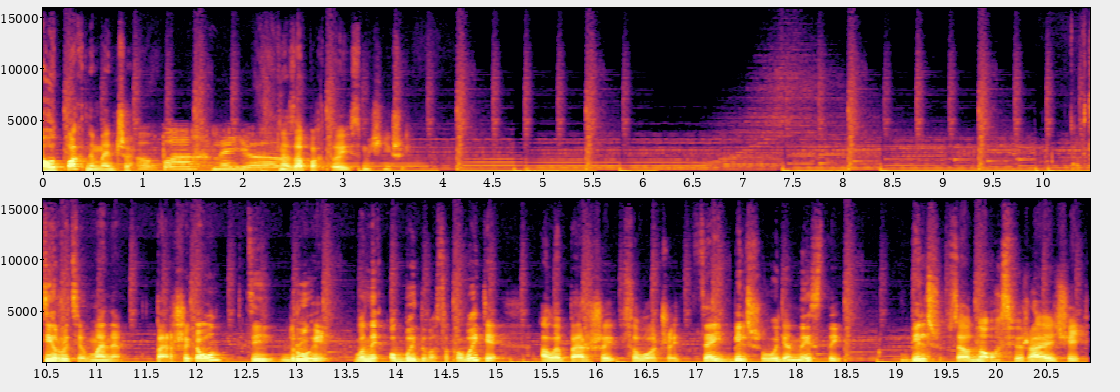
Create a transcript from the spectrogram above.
А от пахне менше. А пахне я. На запах той смачніший. В цій руці в мене перший кавун, в цій другий. Вони обидва соковиті, але перший солодший. Цей більш водянистий, більш все одно освіжаючий,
